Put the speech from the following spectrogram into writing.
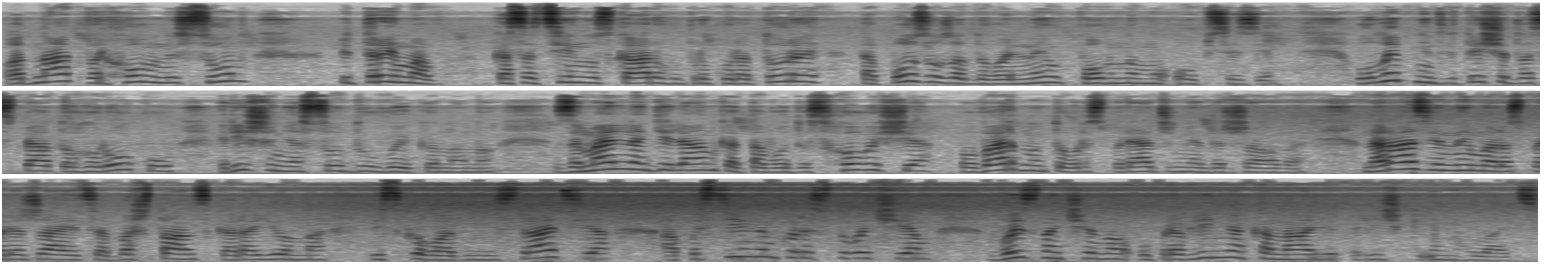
Однак Верховний суд підтримав касаційну скаргу прокуратури та позов задовольнив в повному обсязі. У липні 2025 року рішення суду виконано. Земельна ділянка та водосховище повернуто у розпорядження держави. Наразі ними розпоряджається Баштанська районна військова адміністрація, а постійним користувачем визначено управління каналів річки Інгулець.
